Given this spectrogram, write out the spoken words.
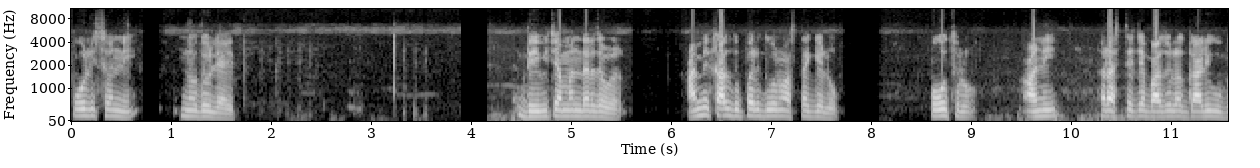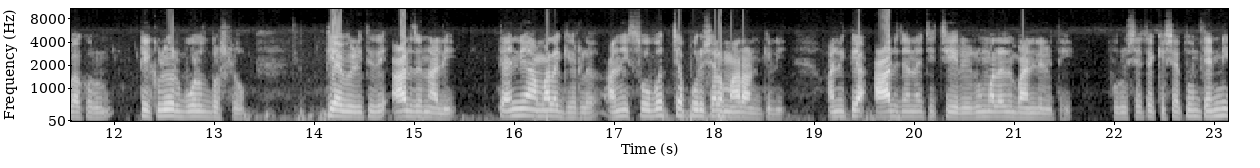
पोलिसांनी नोंदवले आहेत. देवीच्या मंदिराजवळ. आम्ही काल दुपारी दोन वाजता गेलो. पोहोचलो आणि रस्त्याच्या बाजूला गाडी उभा करून टेकडीवर बोलत बसलो. त्यावेळी तिथे आठ जण आले. त्यांनी आम्हाला घेरलं आणि सोबतच्या पुरुषाला मारहाण केली आणि त्या आठ जणांचे चेहरे रुमालाने बांधलेले होते. पुरुषाच्या खिशातून त्यांनी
